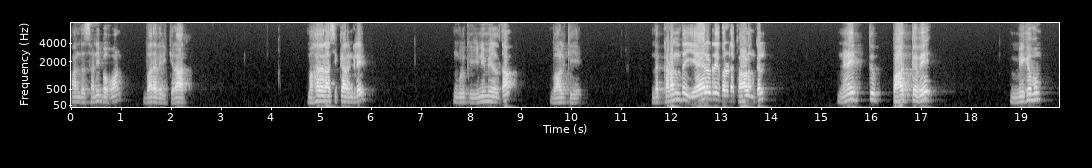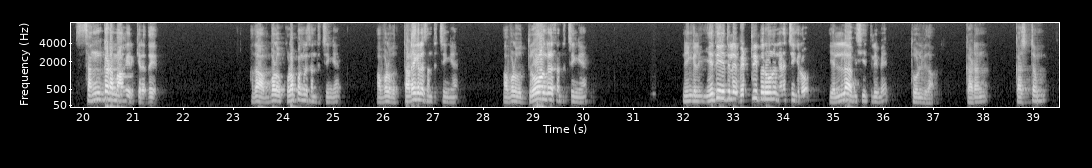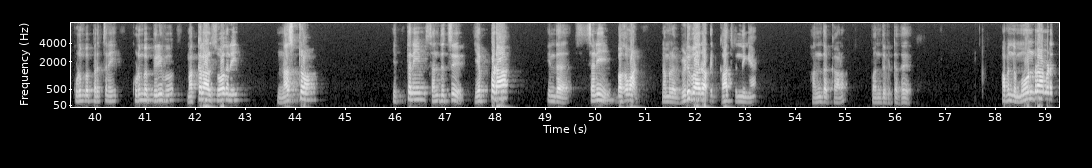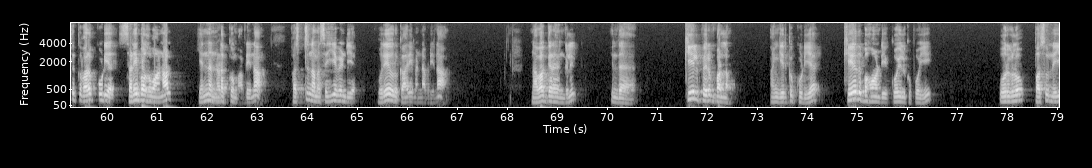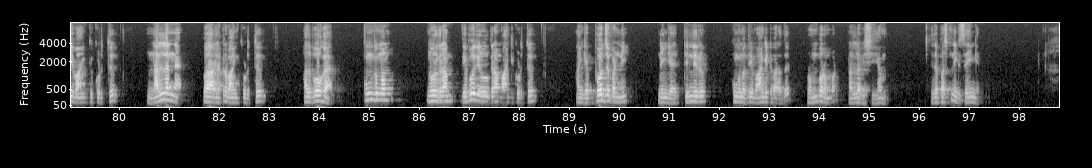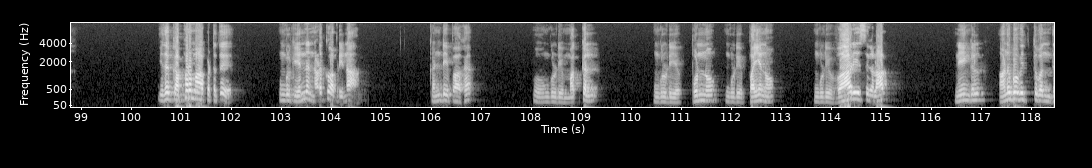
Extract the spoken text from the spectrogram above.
அந்த சனி பகவான் வரவிருக்கிறார். மகர ராசிக்காரங்களே உங்களுக்கு இனிமேல் தான் வாழ்க்கையே. இந்த கடந்த ஏழரை வருட காலங்கள் நினைத்து பார்க்கவே மிகவும் சங்கடமாக இருக்கிறது. அதான் அவ்வளவு குழப்பங்களை சந்திச்சீங்க அவ்வளவு தடைகளை சந்திச்சீங்க அவ்வளவு துரோகங்களை சந்திச்சீங்க. நீங்கள் எது எதுல வெற்றி பெறணும்னு நினைச்சீங்களோ எல்லா விஷயத்திலையுமே தோல்விதான். கடன் கஷ்டம் குடும்ப பிரச்சனை குடும்ப பிரிவு மக்களால் சோதனை நஷ்டம் இத்தனையும் சந்திச்சு எப்படா இந்த சனி பகவான் நம்மளை விடுவாரு அப்படின்னு காத்துட்டு இருந்தீங்க? அந்த காலம் வந்து விட்டது அப்ப இந்த மூன்றாம் இடத்துக்கு வரக்கூடிய சனி பகவானால் என்ன நடக்கும் அப்படின்னா ஃபர்ஸ்ட் நம்ம செய்ய வேண்டிய ஒரே ஒரு காரியம் என்ன அப்படின்னா நவக்கிரகங்களில் இந்த கீழ்பெரும் பள்ளம் அங்கே இருக்கக்கூடிய கேது பகவானுடைய கோயிலுக்கு போய் ஒரு கிலோ பசு நெய் வாங்கி கொடுத்து நல்லெண்ணெய் ஒரு அரை லிட்டர் வாங்கி கொடுத்து அதுபோக குங்குமம் நூறு கிராம் விபூதி நூறு கிராம் வாங்கி கொடுத்து அங்கே பூஜை பண்ணி நீங்க திண்ணிரு குங்குமத்தையும் வாங்கிட்டு வர்றது ரொம்ப ரொம்ப நல்ல விஷயம். இதை ஃபஸ்ட் நீங்க செய்யுங்க. இதற்கு அப்புறமாப்பட்டது உங்களுக்கு என்ன நடக்கும் அப்படின்னா கண்டிப்பாக உங்களுடைய மக்கள் உங்களுடைய பொண்ணோ உங்களுடைய பையனோ உங்களுடைய வாரிசுகளால் நீங்கள் அனுபவித்து வந்த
